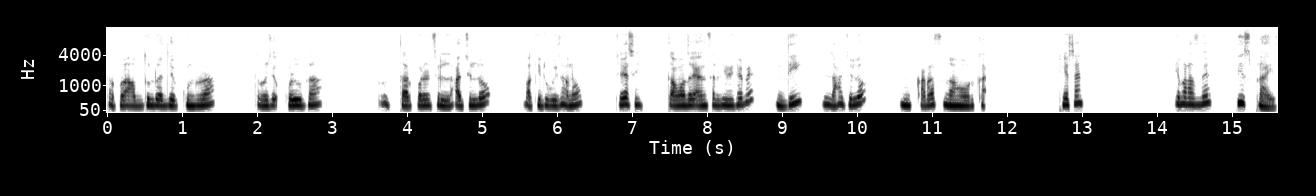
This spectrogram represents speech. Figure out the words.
তারপর আব্দুল রাজ্জাক কুন্ডরা তারপর হচ্ছে ওলগা তারপরে হচ্ছে লাজলো, বাকিটুকু জানো। ঠিক আছে? তো আমাদের অ্যান্সার কি হিসেবে ডি লাজলো কারাস নাহরকা ঠিক আছে? এবার আসবে পিস প্রাইজ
